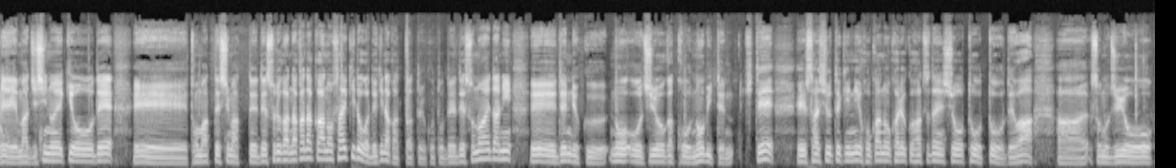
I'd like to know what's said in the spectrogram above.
えー、まあ地震の影響で、えー、止まってしまって、で、それがなかなかあの再起動ができなかったということで、で、その間に、えー、電力の需要がこう伸びてきて、えー、最終的に他の火力発電所等々では、あその需要を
